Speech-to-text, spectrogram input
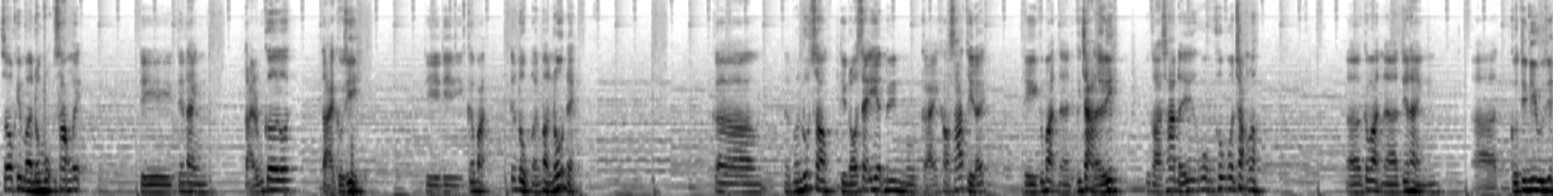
sau khi mà đồng bộ xong ấy thì tiến hành tải động cơ thôi. Tải kiểu gì? Thì thì các bạn tiếp tục ấn vào nút này. Ờ, ấn vào nút xong thì nó sẽ hiện lên một cái khảo sát gì đấy. Thì các bạn à, cứ trả lời đi. Cái khảo sát đấy không không quan trọng đâu. À, các bạn à, tiến hành à, continue đi.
